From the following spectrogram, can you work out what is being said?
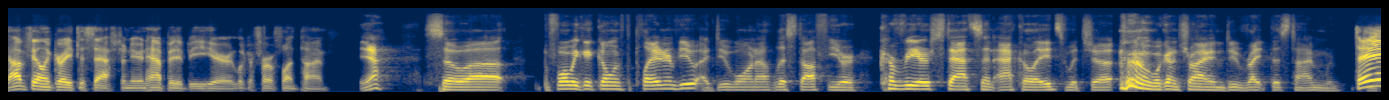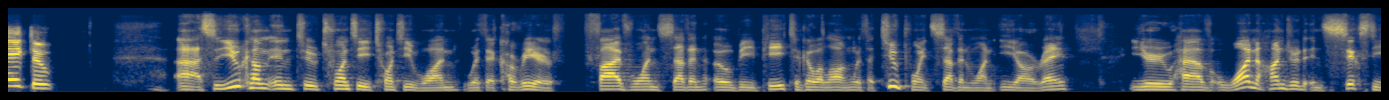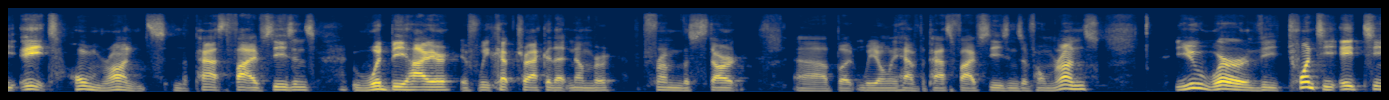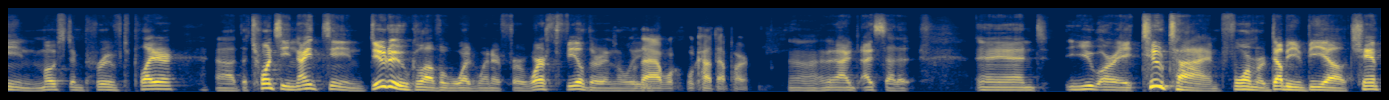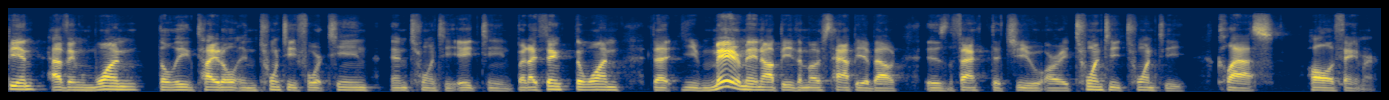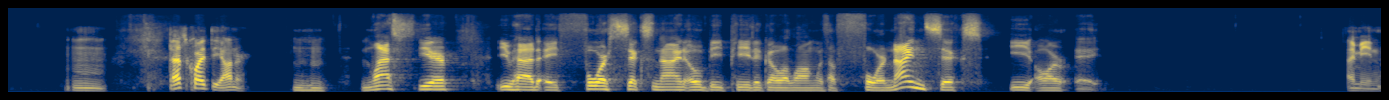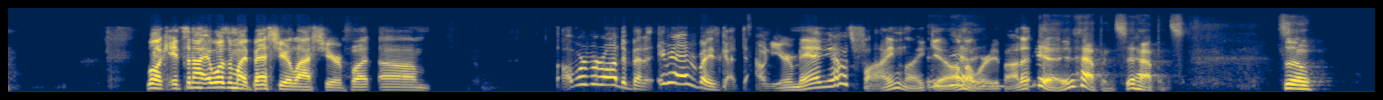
I'm feeling great this afternoon. Happy to be here. Looking for a fun time. Yeah. So uh, before we get going with the player interview, I do want to list off your career stats and accolades, which uh, we're going to try and do right this time. Take two. Uh, so you come into 2021 with a career 517 OBP to go along with a 2.71 ERA. You have 168 home runs in the past five seasons. Would be higher if we kept track of that number from the start, uh, but we only have the past five seasons of home runs. You were the 2018 most improved player, uh, the 2019 Doo Glove Award winner for worst fielder in the league. That we'll, we'll cut that part. Uh, I, I said it. And you are a two time former WBL champion, having won the league title in 2014 and 2018. But I think the one that you may or may not be the most happy about is the fact that you are a 2020 class Hall of Famer. Mm. That's quite the honor. hmm And last year, you had a 469 OBP to go along with a 496 ERA. I mean, look, it's not. It wasn't my best year last year, but um, we're, we're on to better. Everybody's got down year, man. You know, it's fine. Like, yeah, I'm not worried about it. Yeah, it happens. It happens. So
